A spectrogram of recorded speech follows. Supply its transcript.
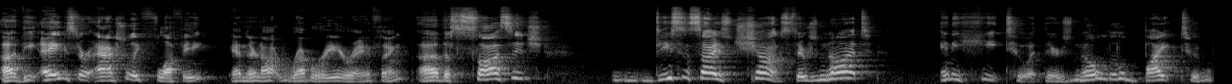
Uh, the eggs are actually fluffy and they're not rubbery or anything. Uh, the sausage, decent sized chunks. There's not any heat to it. There's no little bite to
